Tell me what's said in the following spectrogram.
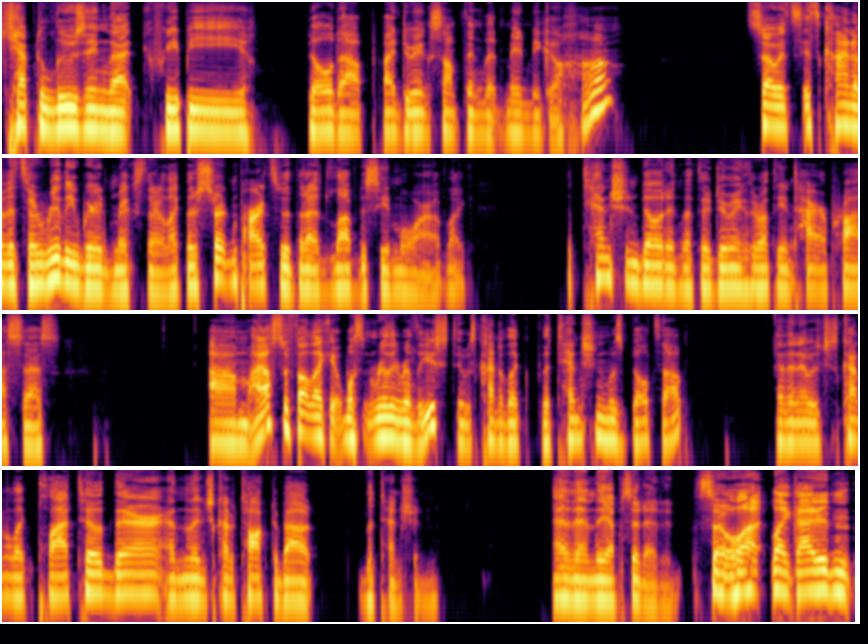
kept losing that creepy build up by doing something that made me go, huh? So it's it's kind of it's a really weird mix there. Like there's certain parts of it that I'd love to see more of, like the tension building that they're doing throughout the entire process. Um, I also felt like it wasn't really released. It was kind of like the tension was built up, and then it was just kind of like plateaued there, and then they just kind of talked about the tension, and then the episode ended. So uh, like I didn't.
